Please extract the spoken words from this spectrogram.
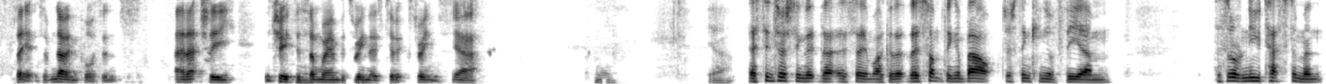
say it's of no importance. And actually, the truth is hmm. somewhere in between those two extremes. Yeah. Yeah, it's interesting that that say, Michael. That there's something about just thinking of the um, the sort of New Testament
